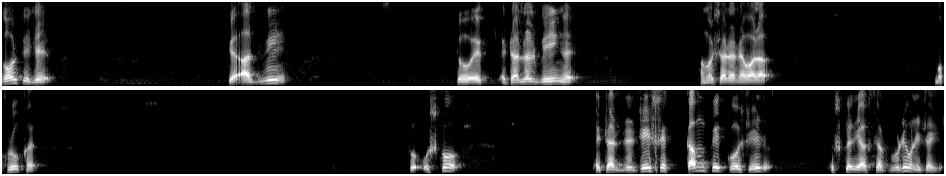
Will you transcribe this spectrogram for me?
غور کیجیے کہ آدمی تو ایک اٹرنل بینگ ہے ہمیشہ رہنے والا مخلوق ہے تو اس کو اٹرنیٹی سے کم کی کوئی چیز اس کے لیے نہیں ہونی چاہیے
